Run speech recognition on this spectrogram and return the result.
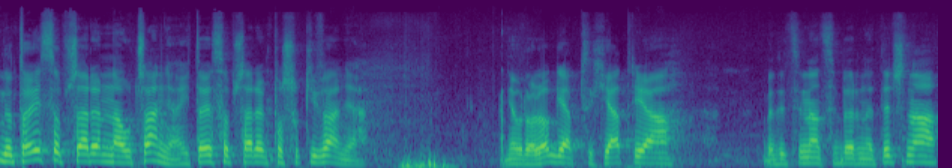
no to jest obszarem nauczania i to jest obszarem poszukiwania. Neurologia, psychiatria, medycyna cybernetyczna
